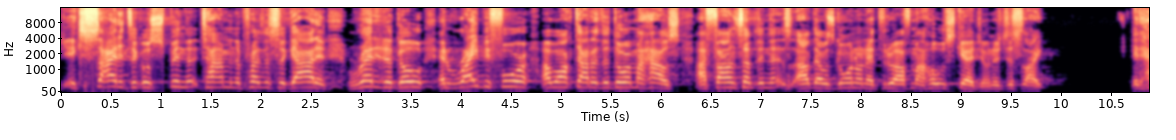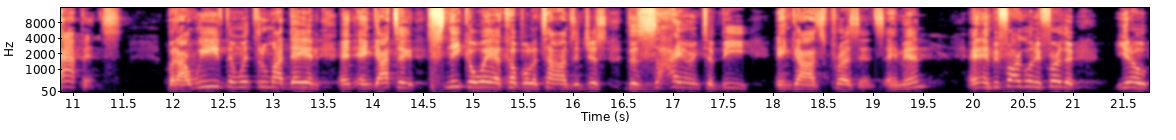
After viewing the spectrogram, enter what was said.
excited to go spend the time in the presence of God and ready to go. And right before I walked out of the door of my house, I found something that, uh, that was going on that threw off my whole schedule. And it's just like, it happens. But I weaved and went through my day and, and, and got to sneak away a couple of times and just desiring to be in God's presence. Amen. And, and before I go any further, you know,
